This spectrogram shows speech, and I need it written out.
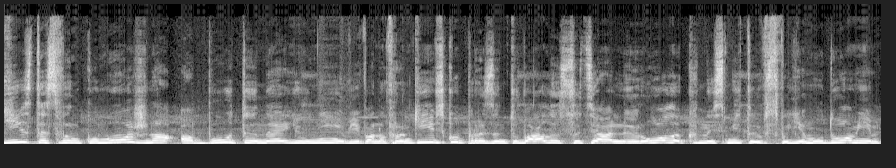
Їсти свинку можна, а бути нею ні. В Івано-Франківську презентували соціальний ролик «Не сміти в своєму домі».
